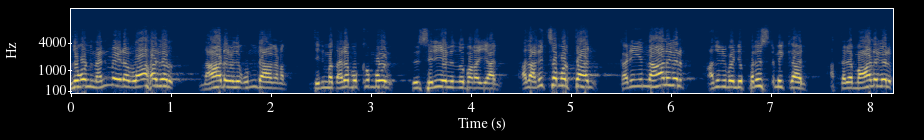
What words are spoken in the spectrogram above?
അതുകൊണ്ട് നന്മയുടെ വാഹകർ നാടുകളിൽ ഉണ്ടാകണം. തിന്മ തലപൊക്കുമ്പോൾ ഇത് ശരിയല്ലെന്ന് പറയാൻ അത് അടിച്ചമർത്താൻ കഴിയുന്ന ആളുകൾ അതിനുവേണ്ടി പരിശ്രമിക്കാൻ അത്തരം ആളുകൾ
